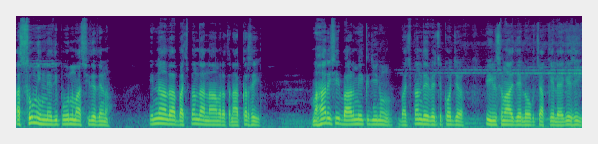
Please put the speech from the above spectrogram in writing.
ਅਸੂ ਮਹੀਨੇ ਦੀ ਪੂਰਨਮਾਸੀ ਦੇ ਦਿਨ ਇਹਨਾਂ ਦਾ ਬਚਪਨ ਦਾ ਨਾਮ ਰਤਨਾਕਰ ਸੀ। ਮਹਾਰਿਸ਼ੀ ਵਾਲਮੀਕ ਜੀ ਨੂੰ ਬਚਪਨ ਦੇ ਵਿੱਚ ਕੁਝ ਭੀਲ ਸਮਾਜ ਦੇ ਲੋਕ ਚੱਕ ਕੇ ਲੈ ਗਏ ਸੀ,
